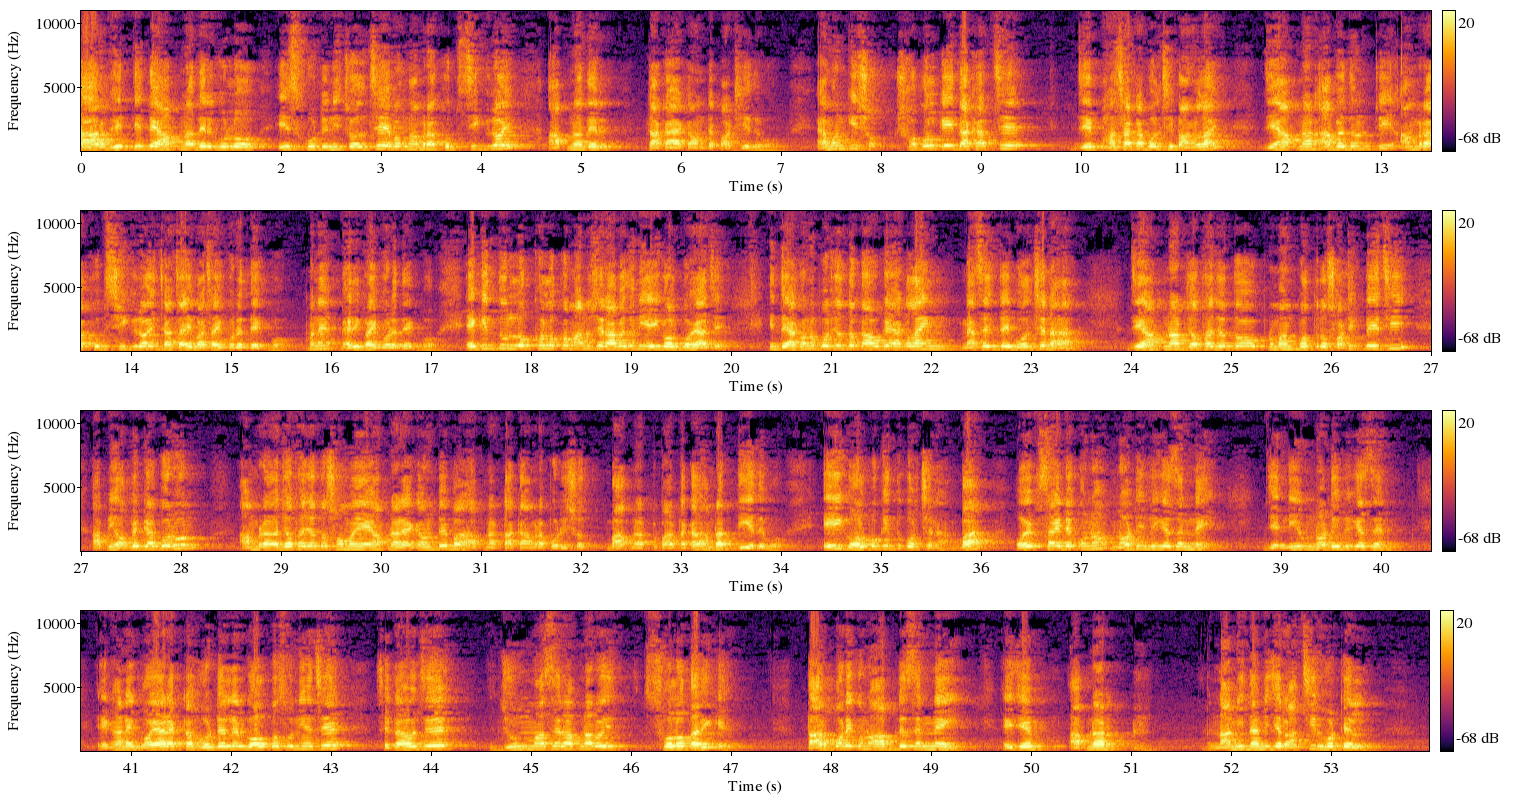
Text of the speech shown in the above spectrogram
তার ভিত্তিতে আপনাদেরগুলো স্কুটিনি চলছে এবং আমরা খুব শীঘ্রই আপনাদের টাকা অ্যাকাউন্টে পাঠিয়ে দেব। এমনকি সকলকেই দেখাচ্ছে যে ভাষাটা বলছি বাংলায়, যে আপনার আবেদনটি আমরা খুব শীঘ্রই যাচাই বাছাই করে দেখব মানে ভেরিফাই করে দেখব। এ কিন্তু লক্ষ লক্ষ মানুষের আবেদনই এই গল্প হয়ে আছে। কিন্তু এখনও পর্যন্ত কাউকে এক লাইন মেসেজটাই বলছে না যে আপনার যথাযথ প্রমাণপত্র সঠিক পেয়েছি, আপনি অপেক্ষা করুন, আমরা যথাযথ সময়ে আপনার অ্যাকাউন্টে বা আপনার টাকা আমরা পরিশোধ বা আপনার টাকা আমরা দিয়ে দেব। এই গল্প কিন্তু করছে না বা ওয়েবসাইটে কোনো নোটিফিকেশন নেই। যে নিউ নোটিফিকেশন এখানে গয়ার একটা হোটেলের গল্প শুনিয়েছে, সেটা হচ্ছে জুন মাসের আপনার ওই ষোলো তারিখে। তারপরে কোনো আপডেশন নেই। এই যে আপনার নামি দামি যে রাঁচির হোটেল,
